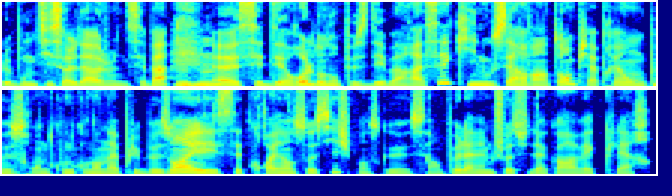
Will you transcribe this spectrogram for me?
le bon petit soldat, je ne sais pas. Mhm. Euh, c'est des rôles dont on peut se débarrasser, qui nous servent un temps, puis après on peut se rendre compte qu'on n'en a plus besoin. Et cette croyance aussi, je pense que c'est un peu la même chose, je suis d'accord avec Claire.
